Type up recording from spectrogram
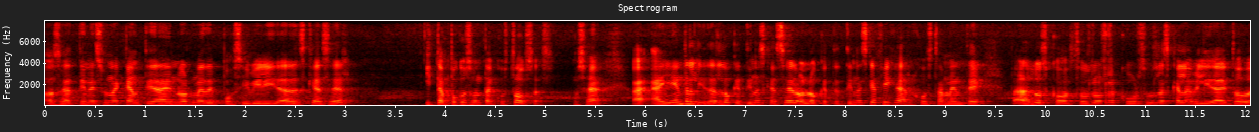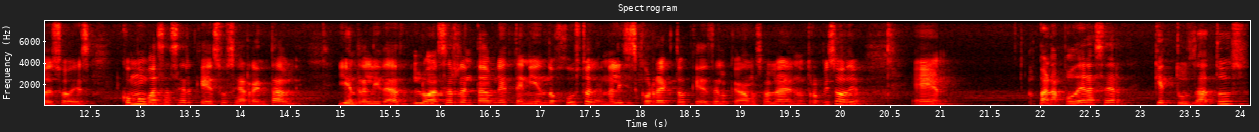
o sea, tienes una cantidad enorme de posibilidades que hacer y tampoco son tan costosas. O sea, ahí en realidad lo que tienes que hacer o lo que te tienes que fijar justamente para los costos, los recursos, la escalabilidad y todo eso es cómo vas a hacer que eso sea rentable. Y en realidad lo haces rentable teniendo justo el análisis correcto, que es de lo que vamos a hablar en otro episodio, eh, para poder hacer que tus datos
